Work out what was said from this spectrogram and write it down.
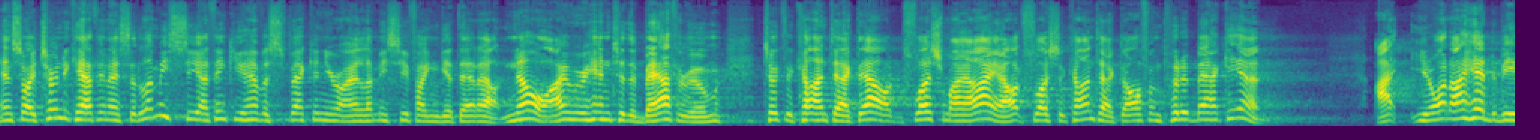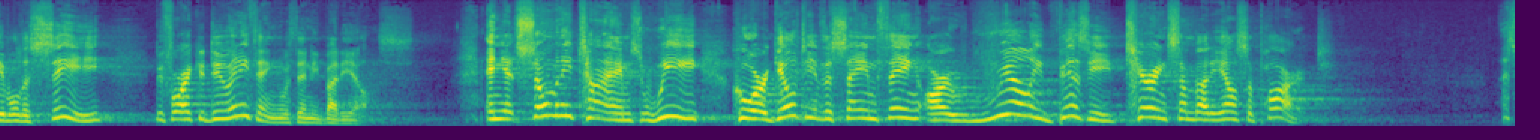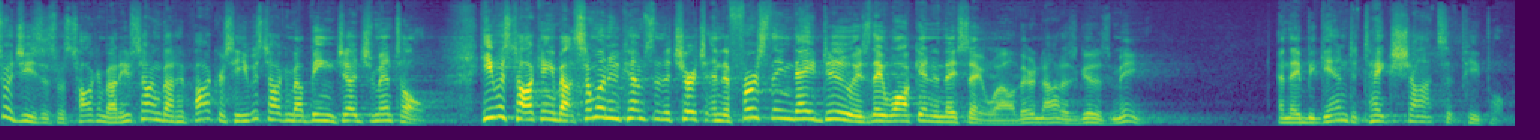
And so I turned to Kathy and I said, Let me see, I think you have a speck in your eye. Let me see if I can get that out. No, I ran to the bathroom, took the contact out, flushed my eye out, flushed the contact off, and put it back in. I, you know what? I had to be able to see before I could do anything with anybody else. And yet, so many times, we who are guilty of the same thing are really busy tearing somebody else apart. That's what Jesus was talking about. He was talking about hypocrisy, he was talking about being judgmental. He was talking about someone who comes to the church, and the first thing they do is they walk in and they say, Well, they're not as good as me. And they begin to take shots at people.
